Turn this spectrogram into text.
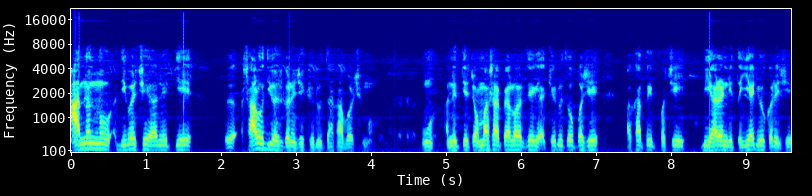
આનંદનો દિવસ છે અને તે સારો દિવસ ગણે છે ખેડૂત આખા વર્ષમાં. હું, અને તે ચોમાસા પહેલાં તે ખેડૂતો પછી અખાત્રી પછી બિયારણની તૈયારીઓ કરે છે.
